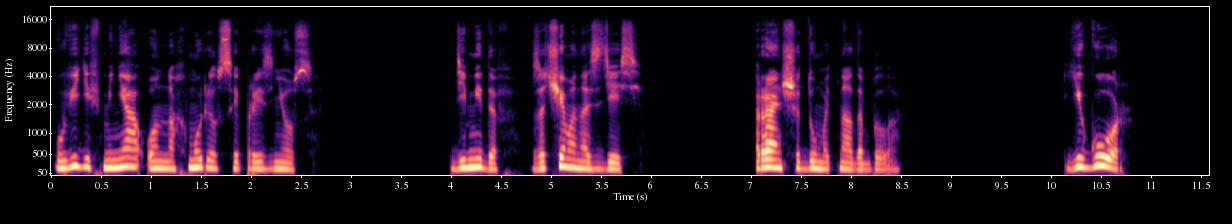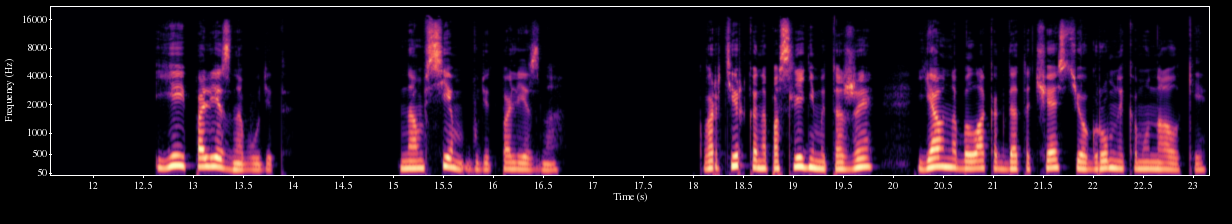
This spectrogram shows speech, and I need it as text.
Увидев меня, он нахмурился и произнес. «Демидов, зачем она здесь? Раньше думать надо было». «Егор!» «Ей полезно будет. Нам всем будет полезно». Квартирка на последнем этаже явно была когда-то частью огромной коммуналки,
